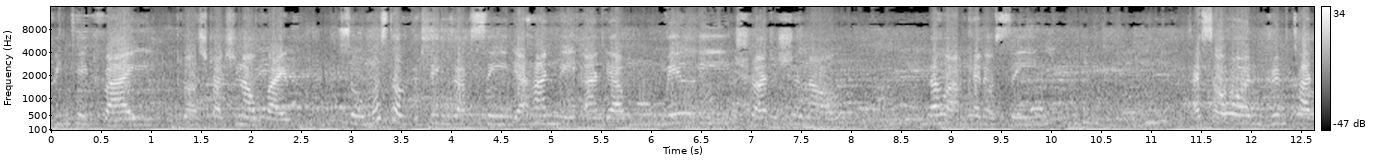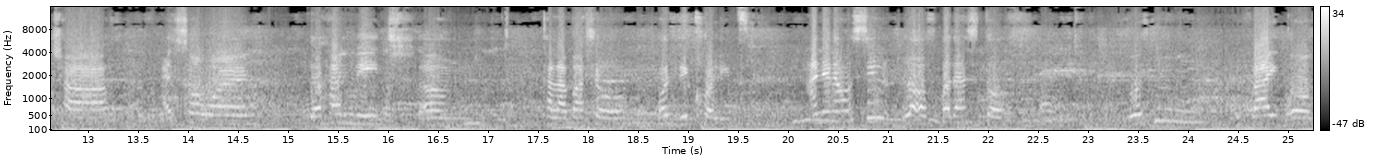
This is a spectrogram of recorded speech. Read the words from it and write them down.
vintage vibe plus traditional vibe. So most of the things I've seen, they're handmade and they're mainly traditional. That's what I'm kind of saying. I saw one dream catcher. I saw one the handmade um, calabash or what do they call it? And then I was seeing a lot of other stuff. It was giving me the vibe of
